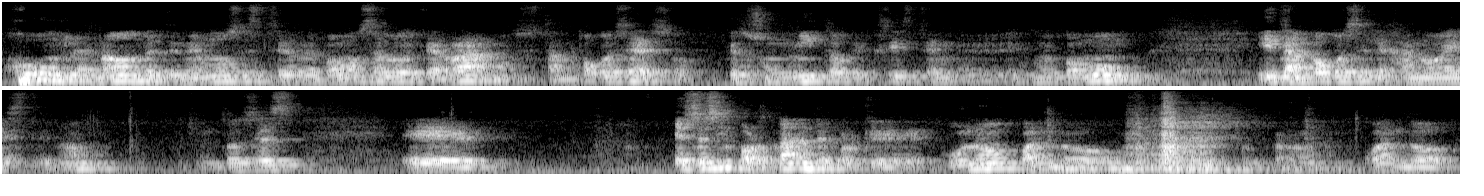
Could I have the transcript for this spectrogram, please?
jungla, ¿no? Donde tenemos, este, donde podemos hacer lo que querramos. Tampoco es eso. Eso es un mito que existe, es muy común. Y tampoco es el lejano oeste, ¿no? Entonces, eh, eso es importante porque uno cuando, cuando,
